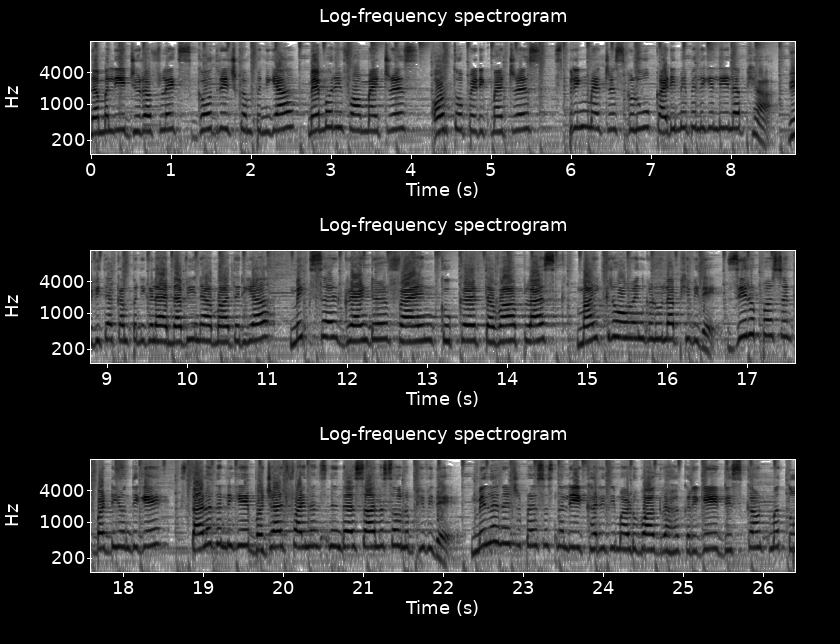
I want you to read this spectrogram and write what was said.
ನಮ್ಮಲ್ಲಿ ಜುರಾಫ್ಲೆಕ್ಸ್ ಗೋದ್ರೇಜ್ ಕಂಪನಿಯ memory foam mattress orthopedic mattress, spring ಮ್ಯಾಟ್ರೆಸ್ಗಳು ಕಡಿಮೆ ಬೆಲೆಯಲ್ಲಿ ಲಭ್ಯ. ವಿವಿಧ ಕಂಪನಿಗಳ ನವೀನ ಮಾದರಿಯ ಮಿಕ್ಸರ್, ಗ್ರೈಂಡರ್, ಫ್ಯಾನ್, ಕುಕ್ಕರ್, ತವಾ ಪ್ಲಾಸ್ಕ್ ಮೈಕ್ರೋ ಓವೆನ್ಗಳು ಲಭ್ಯವಿದೆ. ಜೀರೋ ಪರ್ಸೆಂಟ್ ಬಡ್ಡಿಯೊಂದಿಗೆ ಸ್ಥಳದಲ್ಲಿಯೇ ಬಜಾಜ್ ಫೈನಾನ್ಸ್ನಿಂದ ಸಾಲ ಸೌಲಭ್ಯವಿದೆ. ಮಿಲನ್ ಎಂಟರ್ಪ್ರೈಸಸ್ನಲ್ಲಿ ಖರೀದಿ ಮಾಡುವ ಗ್ರಾಹಕರಿಗೆ ಡಿಸ್ಕೌಂಟ್ ಮತ್ತು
